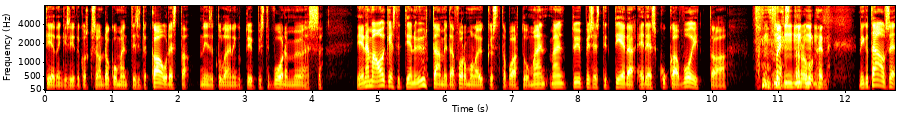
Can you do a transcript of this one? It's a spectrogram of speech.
tietenkin siitä, koska se on dokumentti siitä kaudesta, niin se tulee niin kuin tyyppisesti vuoden myöhässä. Niin enhän mä oikeasti tiennyt yhtään, mitä Formula 1 tapahtuu. Mä en, mä en tyyppisesti tiedä edes, kuka voittaa mestaruuden. Niin tämä on, se,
